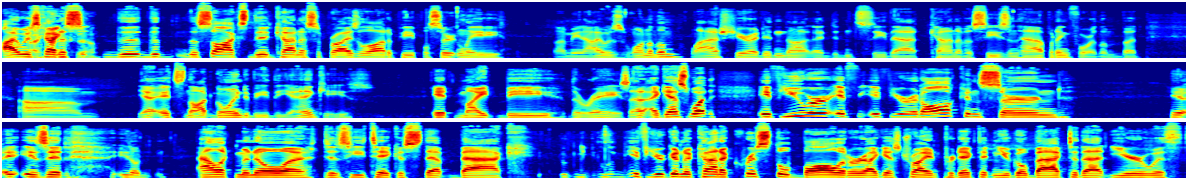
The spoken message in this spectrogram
I was kind of so. the, the the Sox did kind of surprise a lot of people. Certainly, I mean, I was one of them last year. I did not I didn't see that kind of a season happening for them, but um, yeah, it's not going to be the Yankees. It might be the Rays. I, I guess what if you were if if you're at all concerned, you know, is it you know Alek Manoah? Does he take a step back? If you're going to kind of crystal ball it, or I guess try and predict it, and you go back to that year with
